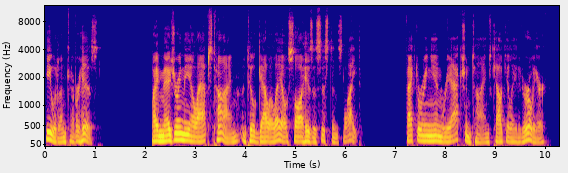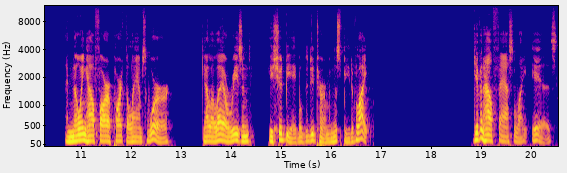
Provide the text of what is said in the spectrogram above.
he would uncover his. By measuring the elapsed time until Galileo saw his assistant's light, factoring in reaction times calculated earlier, and knowing how far apart the lamps were, Galileo reasoned he should be able to determine the speed of light. Given how fast light is,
